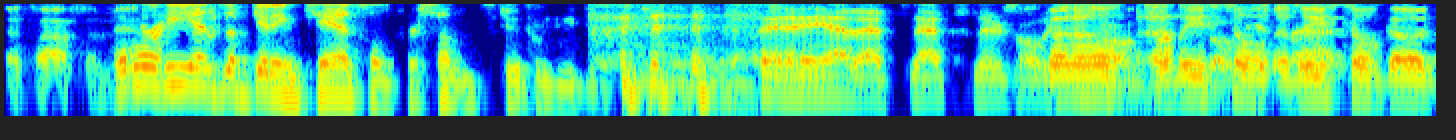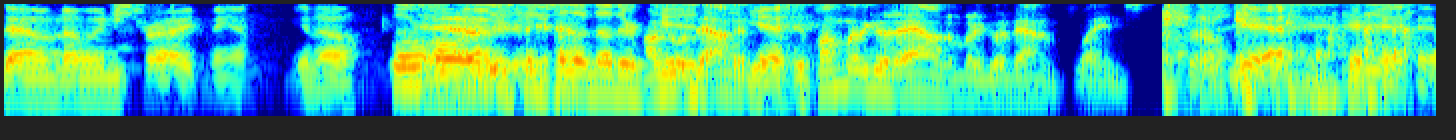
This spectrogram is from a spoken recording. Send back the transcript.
That's awesome. Man. Or he ends up getting canceled for something stupid we did. yeah, that's that's there's always. But at least he'll at least he'll go down knowing he tried, man. You know, or, yeah, or at least yeah. until another kid. I'll go down in, yeah. If I'm going to go down, I'm going to go down in flames. So yeah.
